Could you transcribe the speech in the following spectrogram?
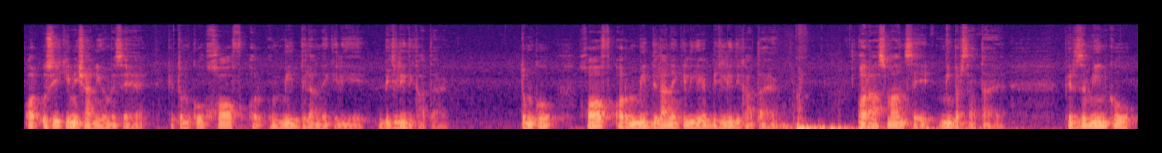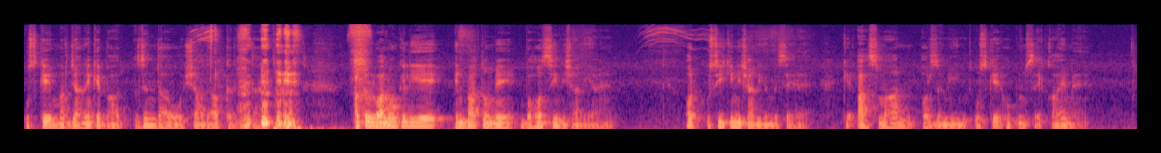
اور اسی کی نشانیوں میں سے ہے کہ تم کو خوف اور امید دلانے کے لیے بجلی دکھاتا ہے۔ تم کو خوف اور امید دلانے کے لیے بجلی دکھاتا ہے اور آسمان سے می برساتا ہے۔ پھر زمین کو اس کے مر جانے کے بعد زندہ و شاداب کر دیتا ہے۔ عقل والوں کے لیے ان باتوں میں بہت سی نشانیاں ہیں اور اسی کی نشانیوں میں سے ہے کہ آسمان اور زمین اس کے حکم سے قائم ہیں۔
